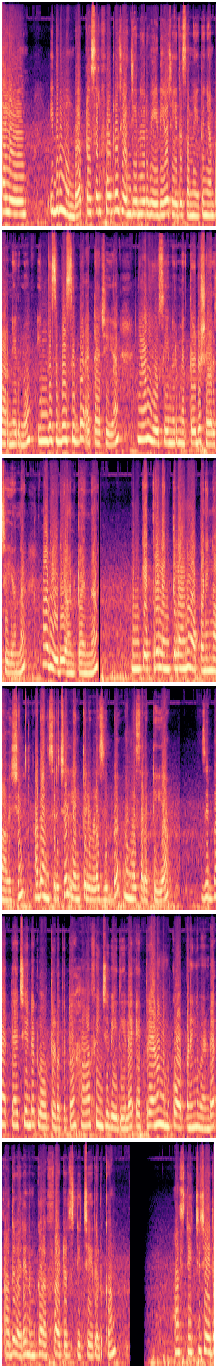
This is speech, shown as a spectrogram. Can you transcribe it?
ഹലോ ഇതിനു മുമ്പ് പ്രഷർ ഫോട്ടർ ചേഞ്ച് ചെയ്യുന്ന ഒരു വീഡിയോ ചെയ്ത സമയത്ത് ഞാൻ പറഞ്ഞിരുന്നു ഇൻവിസിബിൾ സിബ് അറ്റാച്ച് ചെയ്യാൻ ഞാൻ യൂസ് ചെയ്യുന്ന ഒരു മെത്തേഡ് ഷെയർ ചെയ്യാമെന്ന് ആ വീഡിയോ ആണ് കേട്ടോ ഇന്ന്. നമുക്ക് എത്ര ലെങ്ത്തിലാണ് ഓപ്പണിംഗ് ആവശ്യം? അതനുസരിച്ച് ലെങ്ത്തിലുള്ള സിബ് നമ്മൾ സെലക്ട് ചെയ്യുക സിബ് അറ്റാച്ച് ചെയ്യേണ്ട ക്ലോത്ത് എടുത്തിട്ട് ഹാഫ് ഇഞ്ച് വീതിയിൽ എത്രയാണോ നമുക്ക് ഓപ്പണിംഗ് വേണ്ടത് അതുവരെ നമുക്ക് റഫായിട്ടൊരു സ്റ്റിച്ച് ചെയ്തെടുക്കാം. ആ സ്റ്റിച്ച് ചെയ്ത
